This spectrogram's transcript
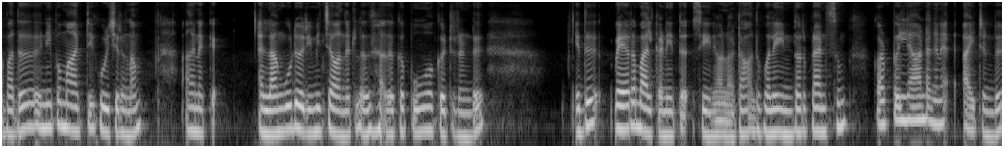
അപ്പോൾ അത് ഇനിയിപ്പോൾ മാറ്റി കുഴിച്ചിടണം. അങ്ങനെയൊക്കെ. എല്ലാം കൂടി ഒരുമിച്ചാണ് വന്നിട്ടുള്ളത്. അതൊക്കെ പൂവൊക്കെ ഇട്ടിട്ടുണ്ട്. ഇത് വേറെ ബാൽക്കണിയത്തെ സീനുകളാണ് കേട്ടോ. അതുപോലെ ഇൻഡോർ പ്ലാന്റ്സും കുഴപ്പമില്ലാണ്ട് അങ്ങനെ ആയിട്ടുണ്ട്.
